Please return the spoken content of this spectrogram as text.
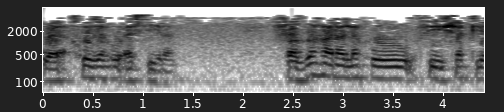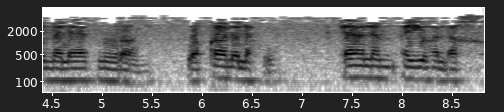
ويأخذه أسيرا. فظهر له في شكل ملاك نوراني وقال له اعلم أيها الأخ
